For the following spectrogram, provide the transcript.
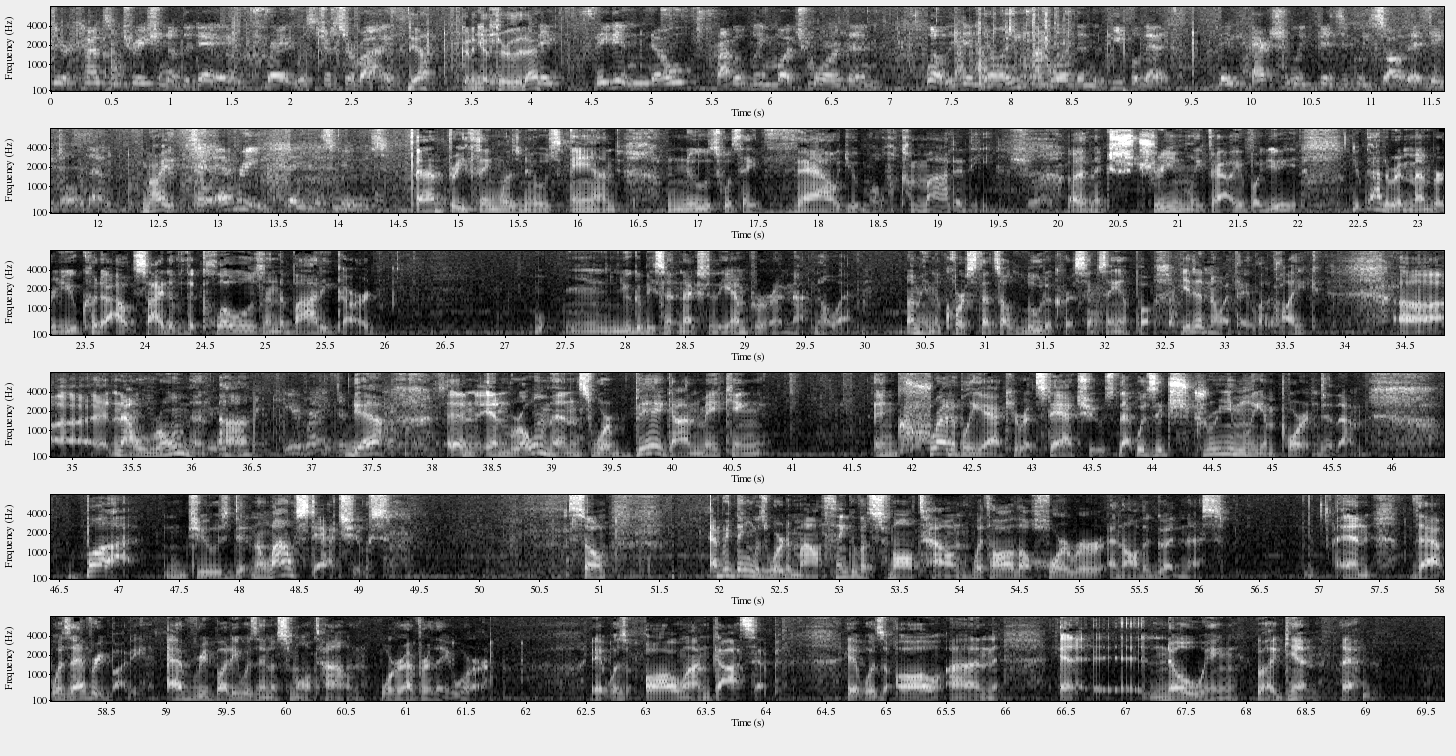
their concentration of the day, right, was to survive. Yeah, gonna get they, through the day. They, they didn't know probably much more than well, they didn't know anything more than the people that they actually physically saw that day told them. Right. So everything was news. Everything was news, and news was a valuable commodity. Sure. An extremely valuable. You you got to remember, you could outside of the clothes and the bodyguard, you could be sitting next to the emperor and not know it. I mean, of course, that's a ludicrous example. You didn't know what they look like. Uh, now, Roman, huh? You're right. Yeah, and, and Romans were big on making incredibly accurate statues. That was extremely important to them. But Jews didn't allow statues. So everything was word of mouth. Think of a small town with all the horror and all the goodness. And that was everybody. Everybody was in a small town, wherever they were. It was all on gossip. It was all on uh, knowing, well, again, eh,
